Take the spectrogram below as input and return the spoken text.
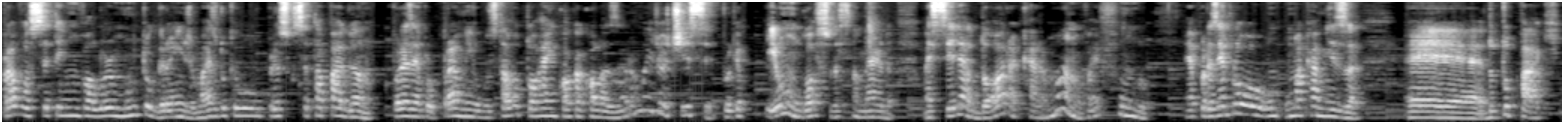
para você tem um valor muito grande, mais do que o preço que você tá pagando. Por exemplo, para mim, o Gustavo torrar em Coca-Cola Zero é uma idiotice, porque eu não gosto dessa merda. Mas se ele adora, cara, mano, vai fundo. É, por exemplo, uma camisa é, do Tupac.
